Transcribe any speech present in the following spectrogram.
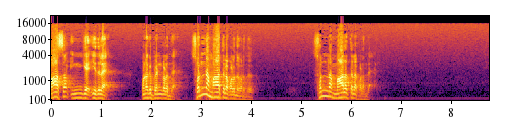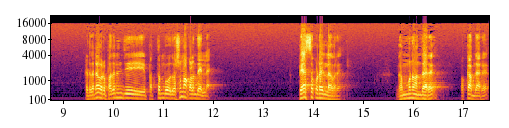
மாதம் இங்கே இதில். உனக்கு பெண் குழந்தை. சொன்ன மாதத்தில் குழந்தை வருது சொன்ன மாதத்தில் குழந்தை. கிட்டத்தட்ட ஒரு பதினஞ்சு பத்தொன்பது வருஷமா குழந்தை இல்லை. பேசக்கூட இல்லை அவரு. கம்முன்னு வந்தாரு உக்காந்தார்.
